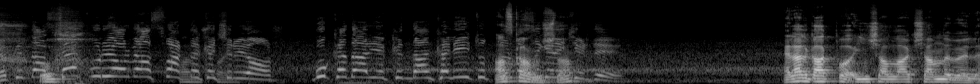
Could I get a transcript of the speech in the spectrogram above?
Yakından Of. sert vuruyor ve az farkla kaçırıyor. Bu kadar yakından kaleyi Az tutturması kalmış lan. gerekirdi. Helal Gakpo. İnşallah akşam da böyle.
